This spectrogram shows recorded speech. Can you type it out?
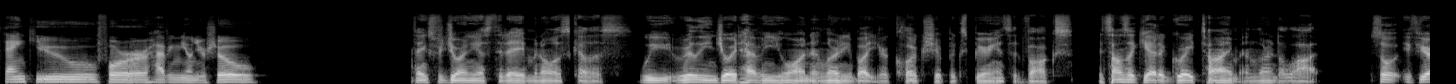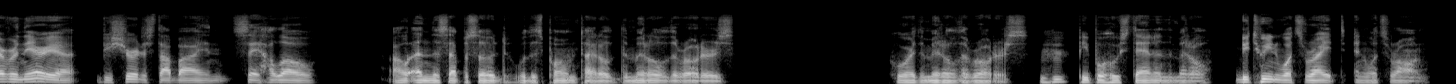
Thank you for having me on your show. Thanks for joining us today, Manolis Kellis. We really enjoyed having you on and learning about your clerkship experience at Vox. It sounds like you had a great time and learned a lot. So if you're ever in the area, be sure to stop by and say hello. I'll end this episode with this poem titled The Middle of the Rotors. Who are the middle of the rotors? Mm-hmm. People who stand in the middle between what's right and what's wrong.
